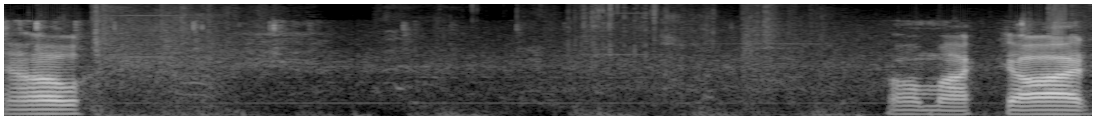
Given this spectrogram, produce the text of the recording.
Oh. Oh my god.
